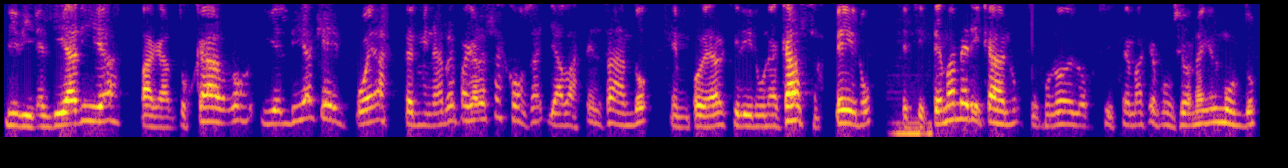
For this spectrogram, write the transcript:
vivir el día a día, pagar tus carros y el día que puedas terminar de pagar esas cosas ya vas pensando en poder adquirir una casa. Pero el sistema americano, que es uno de los sistemas que funciona en el mundo,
